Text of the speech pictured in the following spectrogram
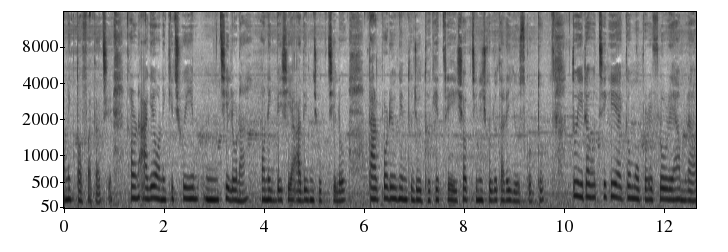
অনেক তফাৎ আছে। কারণ আগে অনেক কিছুই ছিল না। অনেক বেশি আদিম যুগ ছিল। তারপরেও কিন্তু যুদ্ধক্ষেত্রে এই সব জিনিসগুলো তারা ইউজ করতো। তো এটা হচ্ছে কি, একদম উপরের ফ্লোরে আমরা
